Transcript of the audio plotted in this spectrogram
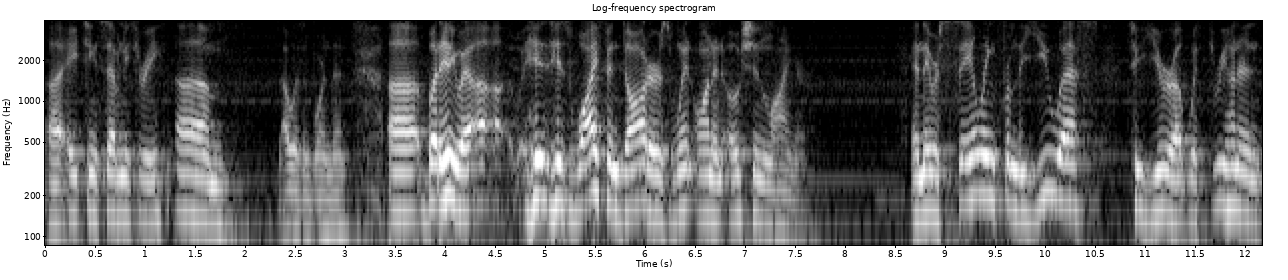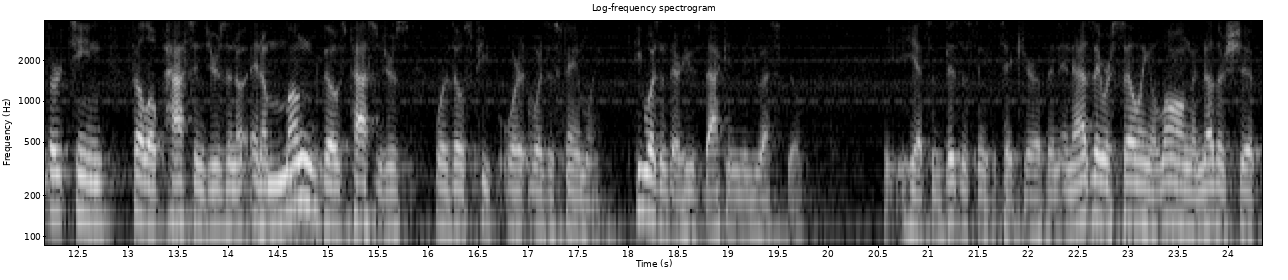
1873, uh, um, I wasn't born then. Uh, but anyway, uh, uh, his, his wife and daughters went on an ocean liner. And they were sailing from the U.S. to Europe with 313 fellow passengers. And, uh, and among those passengers were those people, were, was his family. He wasn't there, he was back in the U.S. still. He, he had some business things to take care of. And, and as they were sailing along, another ship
